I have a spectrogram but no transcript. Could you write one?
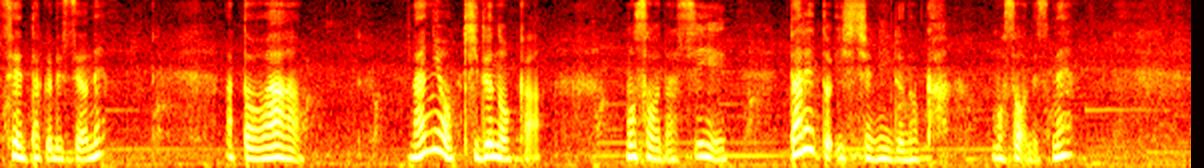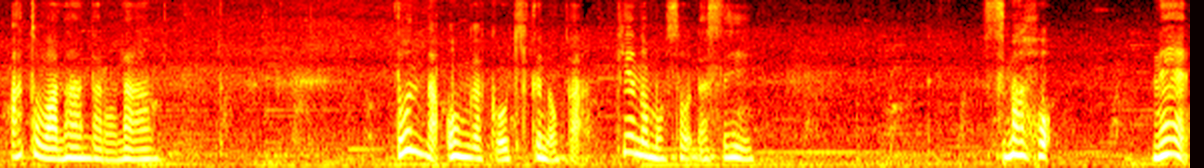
選択ですよね。あとは何を着るのかもそうだし誰と一緒にいるのかもそうですね。あとは何だろうな。どんな音楽を聴くのかっていうのもそうだしスマホ。ね。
